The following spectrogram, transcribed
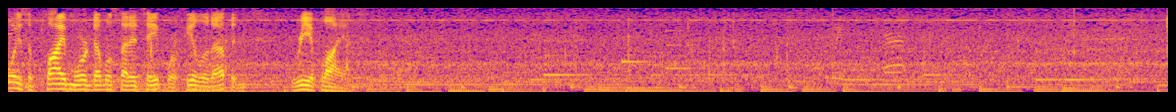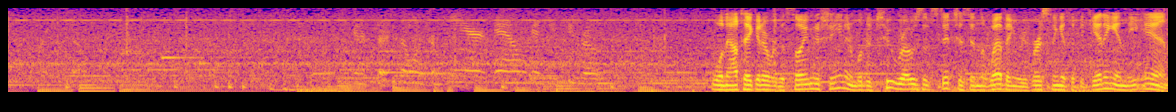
always apply more double sided tape or peel it up and reapply it. We'll now take it over the sewing machine and we'll do two rows of stitches in the webbing, reversing at the beginning and the end.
